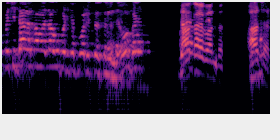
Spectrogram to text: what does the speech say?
પછી ડાળે ખાવા જવું પડશે પોલીસ સ્ટેશન હો ભાઈ હા કઈ વાંધો હા સર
